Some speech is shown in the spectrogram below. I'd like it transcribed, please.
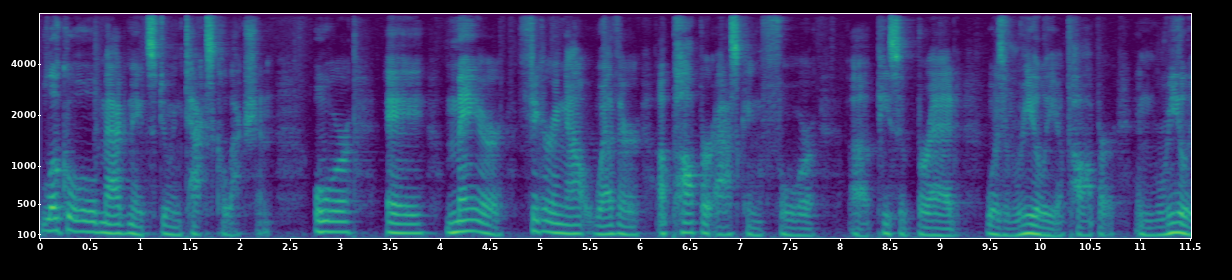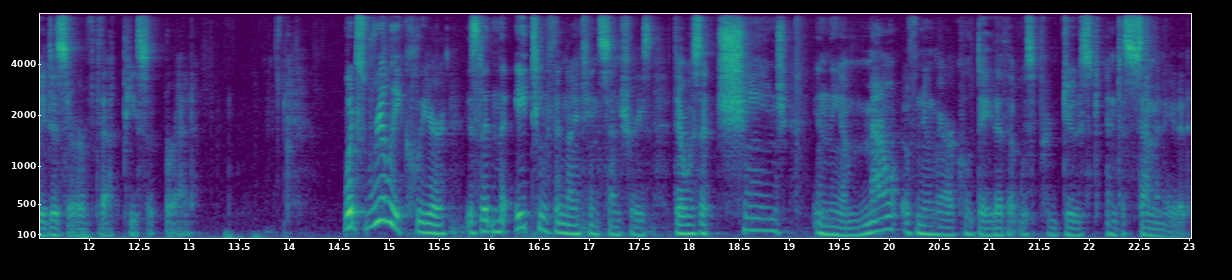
local magnates doing tax collection, or a mayor figuring out whether a pauper asking for a piece of bread was really a pauper and really deserved that piece of bread. What's really clear is that in the 18th and 19th centuries, there was a change in the amount of numerical data that was produced and disseminated.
